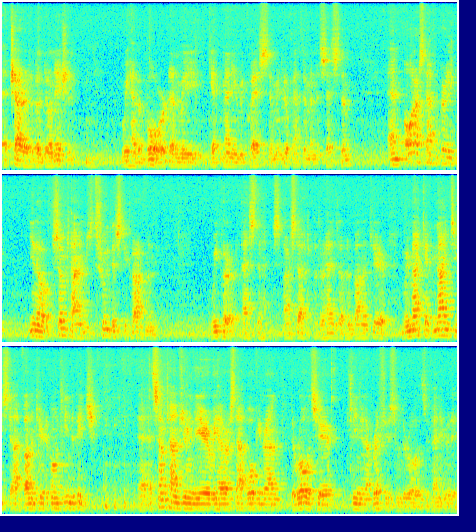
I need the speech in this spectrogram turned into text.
a charitable donation. We have a board and we get many requests and we look at them and assess them. And all our staff are very, you know, sometimes through this department, we put, ask the, our staff to put their hands up and volunteer. We might get 90 staff volunteer to go and clean the beach. Uh, and sometimes during the year we have our staff walking around the roads here cleaning up refuse from the roads, if anybody.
